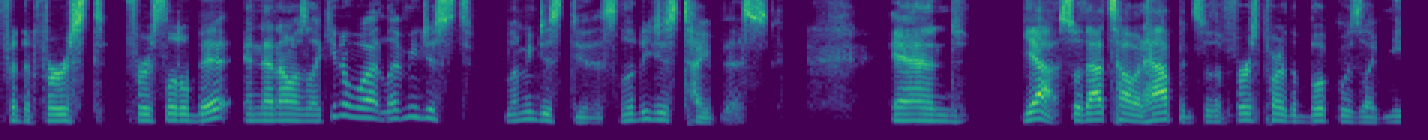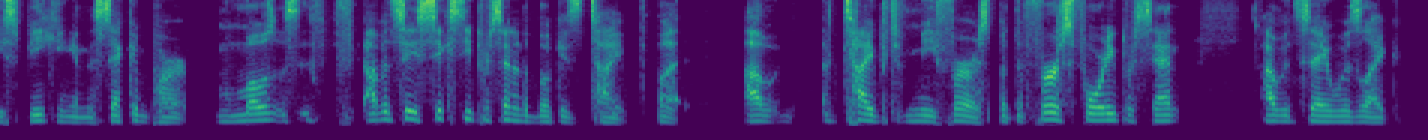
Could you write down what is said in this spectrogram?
for the first first little bit. And then I was like, you know what? Let me just let me just do this. Let me just type this. And yeah, so that's how it happened. So the first part of the book was like me speaking, and the second part, most I would say 60% of the book is typed, but I typed me first. But the first 40%, I would say was like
